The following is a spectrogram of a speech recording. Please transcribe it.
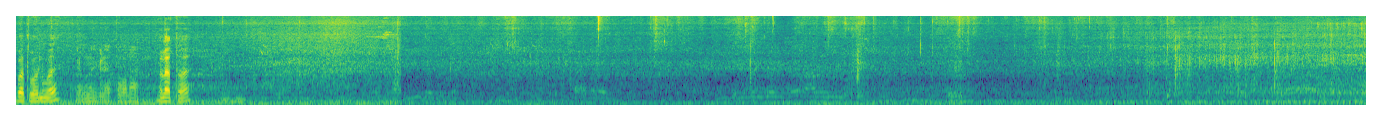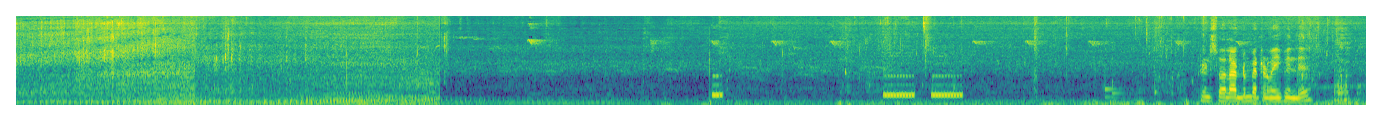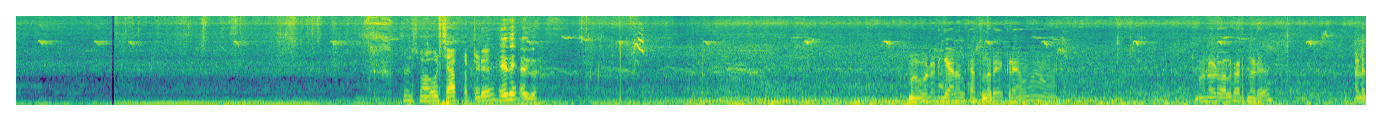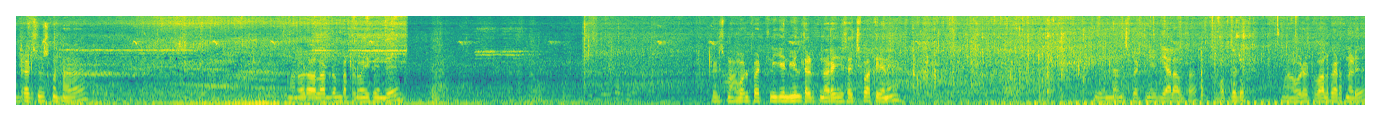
వెళ్ళిపోతావా నువ్వా ఏమన్నా ఇక్కడ ఫ్రెండ్స్ వాళ్ళు అడ్డం పెట్టడం అయిపోయింది. ఫ్రెండ్స్ మా ఊరు చేప పట్టాడు. ఏదే? అదిగో. మా అటు గేలాలు కడుతున్నారు. ఇక్కడేమో మనోడు వల పెడుతున్నాడు. వాళ్ళిద్దరు అటు చూసుకుంటున్నారు? మనోడు వల అడ్డం పెట్టడం అయిపోయింది. ఫ్రెండ్స్ మా వాళ్ళు పట్టినవి నీళ్ళు తడుపుతున్నారు. అవి చచ్చిపోతాయని. ఇవన్నీ నుంచి పట్టినవి గేలాలతో మొక్కటి మా వాడు అటు వాళ్ళు పెడుతున్నాడు.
